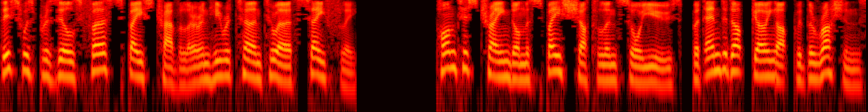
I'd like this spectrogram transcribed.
This was Brazil's first space traveler and he returned to Earth safely. Pontes trained on the Space Shuttle and Soyuz, but ended up going up with the Russians,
